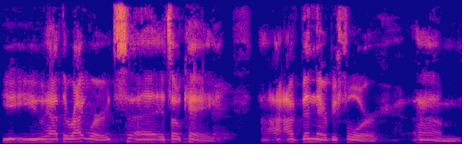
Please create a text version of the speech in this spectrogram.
you, you had the right words. Uh, it's okay. I, have been there before. Um,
